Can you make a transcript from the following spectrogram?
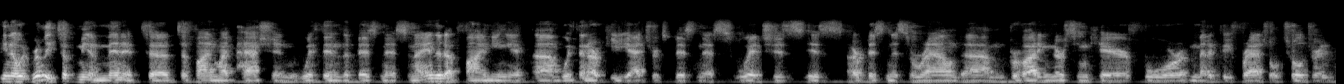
you know, it really took me a minute to, to find my passion within the business. And I ended up finding it um, within our pediatrics business, which is, is our business around um, providing nursing care for medically fragile children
